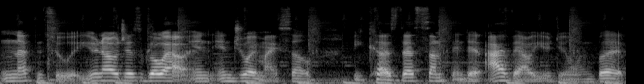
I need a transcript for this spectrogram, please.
nothing to it, you know, just go out and enjoy myself because that's something that I value doing. But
